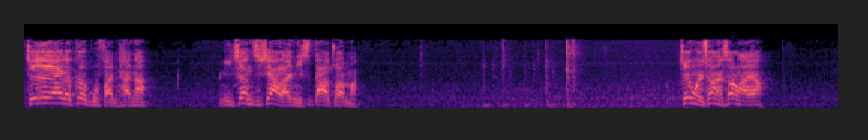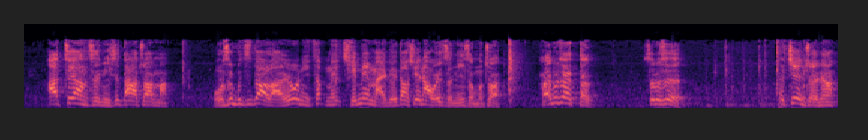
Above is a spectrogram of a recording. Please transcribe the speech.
这 AI 的个股反弹啊，你这样子下来你是大赚吗？今天尾创也上来啊，啊这样子你是大赚吗？我是不知道啦。如果你他没前面买的到现在为止你怎么赚？还不在等，是不是？那见准呢？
